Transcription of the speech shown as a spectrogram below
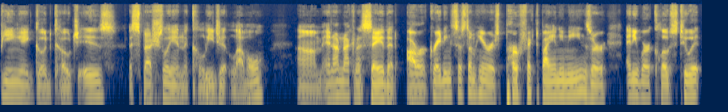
being a good coach is, especially in the collegiate level. Um, and I'm not going to say that our grading system here is perfect by any means or anywhere close to it,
